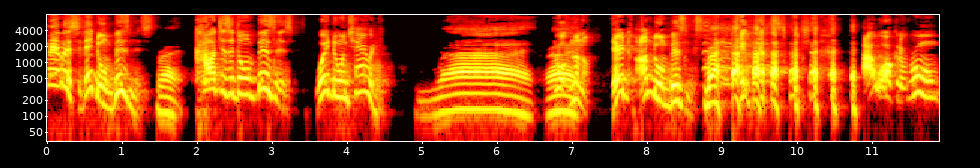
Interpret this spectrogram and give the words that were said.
man, listen, they're doing business. Right. Colleges are doing business. We're doing charity. Right. Right. Well, no, no. They're, I'm doing business. Right. I walk in the room,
